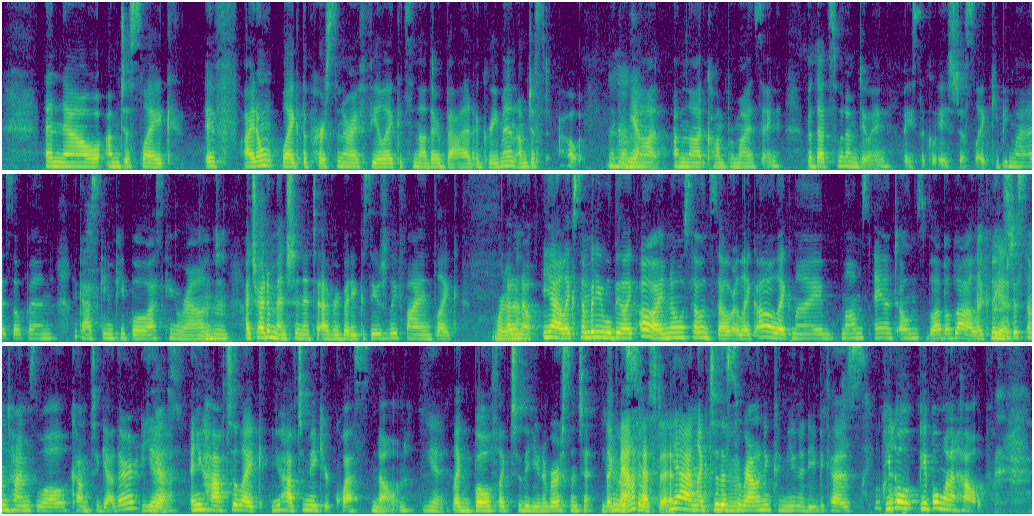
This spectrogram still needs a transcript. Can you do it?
And now I'm just like if I don't like the person or I feel like it's another bad agreement, I'm just out. Like I'm mm-hmm. Yeah. not I'm not compromising. But that's what I'm doing basically. It's just like keeping my eyes open, like asking people, asking around. Mm-hmm. I try to mention it to everybody because I usually find like Word I don't know. Yeah, like somebody will be like, "Oh, I know so and so," or like, "Oh, like my mom's aunt owns blah blah blah." Like things Yeah. just sometimes will come together. Yeah. Yes. And you have to like you have to make your quest known, Yeah. like both like to the universe and to like can the sur- manifest it. Yeah, and like to the mm-hmm. surrounding community because people people want to help.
